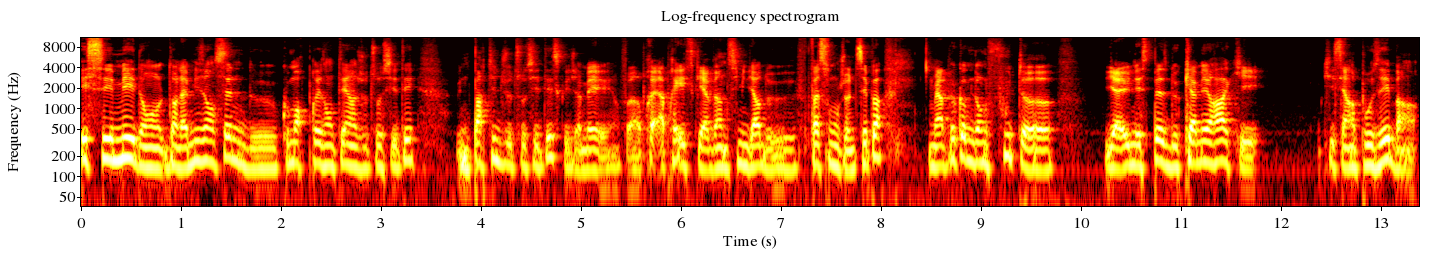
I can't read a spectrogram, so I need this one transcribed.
essaimé dans, la mise en scène de comment représenter un jeu de société, une partie de jeu de société, ce qui est jamais. Enfin, après, après est-ce qu'il y a 26 milliards de façons, je ne sais pas. Mais un peu comme dans le foot, il y a une espèce de caméra qui, qui s'est imposée, ben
